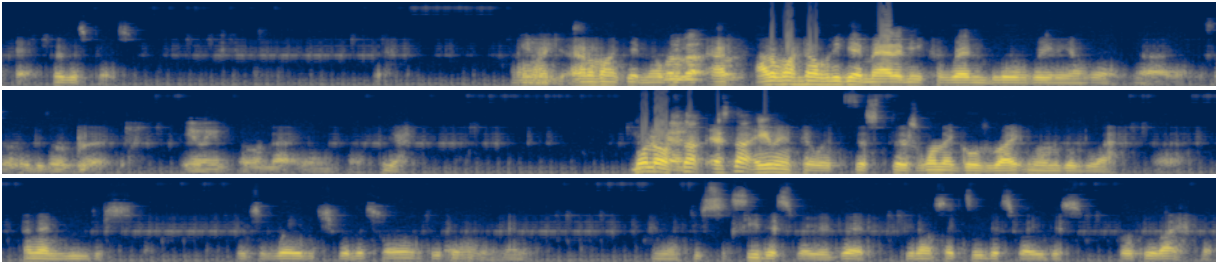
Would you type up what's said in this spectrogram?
Okay. They're just pills. I don't, like, I don't want to get nobody. What I, about- I don't want nobody to get mad at me for red and blue and green and yellow. Uh, so, so the alien pill and not alien pill. Yeah. Well, no, it's not. It's not alien pill. It's just there's one that goes right and one that goes left, and then you just there's a way that you go this way and do things, and then you know, if you succeed this way, you're good. If you don't succeed this way, you just go through life. But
